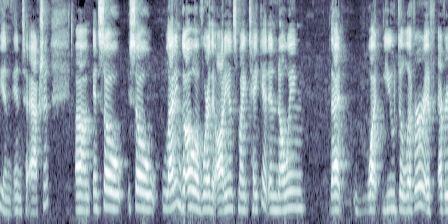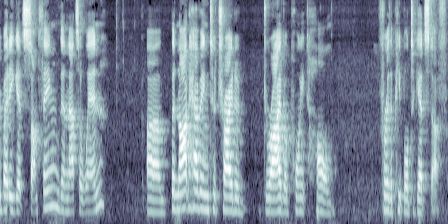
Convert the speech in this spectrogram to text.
yes. and into action. Um, and so, so letting go of where the audience might take it and knowing that what you deliver, if everybody gets something, then that's a win um, but not having to try to drive a point home for the people to get stuff.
